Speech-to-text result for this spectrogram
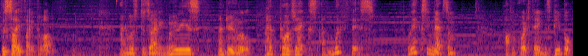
the Sci-Fi Club and was designing movies and doing little pet projects. And with this, we actually met some other quite famous people,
